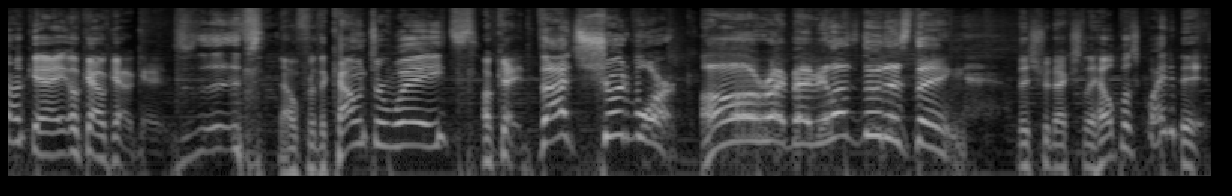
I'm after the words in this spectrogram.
Okay, okay, okay, okay. Now for the counterweight. Okay, that should work. All right, baby, let's do this thing. This should actually help us quite a bit.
